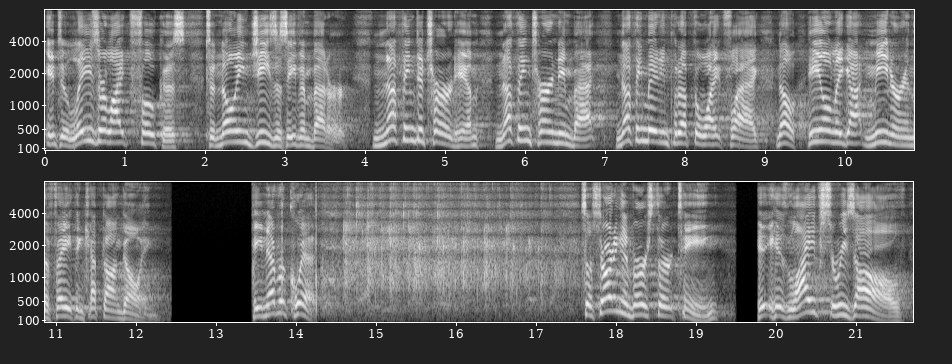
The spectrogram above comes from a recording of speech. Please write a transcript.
into laser like focus to knowing Jesus even better. Nothing deterred him, nothing turned him back, nothing made him put up the white flag. No, he only got meaner in the faith and kept on going. He never quit. So, starting in verse 13, his life's resolve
